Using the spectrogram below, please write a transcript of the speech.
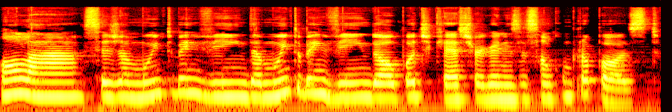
Olá, seja muito bem-vinda, muito bem-vindo ao podcast Organização com Propósito.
